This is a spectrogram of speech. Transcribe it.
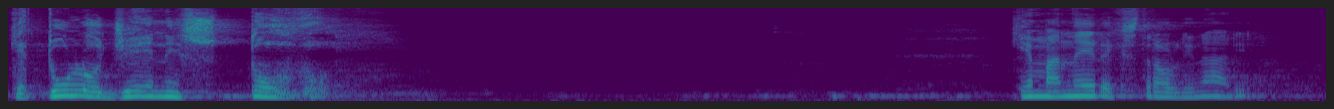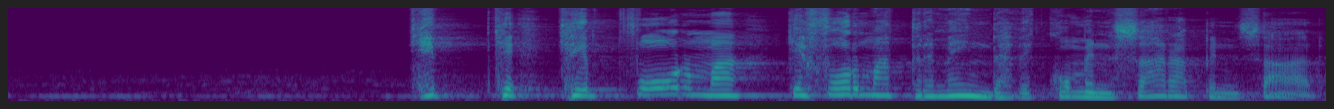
que tú lo llenes todo. Qué manera extraordinaria. Qué, qué, forma, qué forma tremenda de comenzar a pensar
